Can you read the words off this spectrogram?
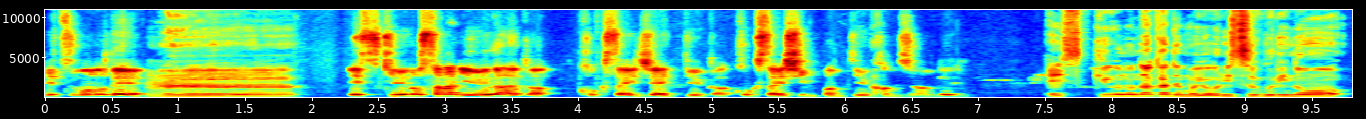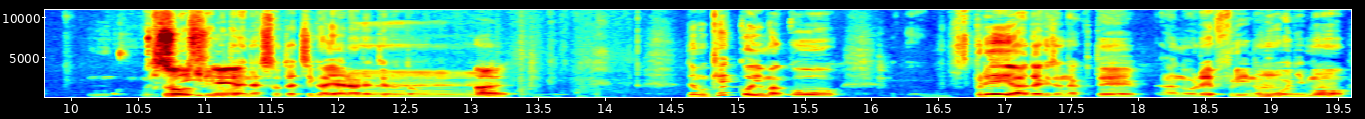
別物で、うん。ー S 級のさらに上がなんか国際試合っていうか国際審判っていう感じなので S 級の中でもよりすぐりの一握りみたいな人たちがやられてると、へーはい。でも結構今こうプレイヤーだけじゃなくてあのレフリーの方にも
